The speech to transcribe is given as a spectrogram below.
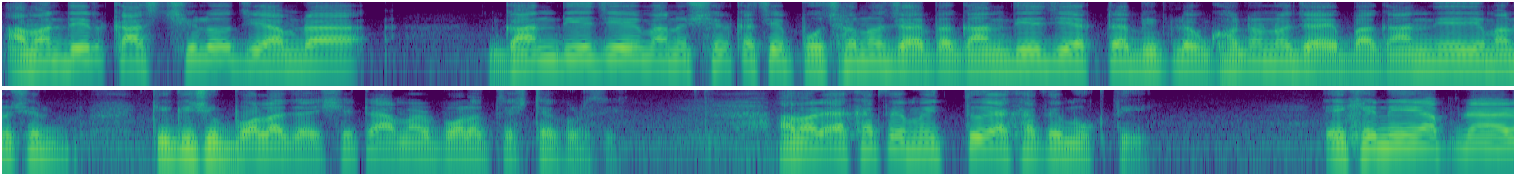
আমাদের কাজ ছিল যে আমরা গান দিয়ে যে মানুষের কাছে পৌঁছানো যায়, বা গান দিয়ে যে একটা বিপ্লব ঘটানো যায়, বা গান দিয়ে যে মানুষের কি কিছু বলা যায়, সেটা আমার বলার চেষ্টা করছি। আমার এক হাতে মৃত্যু, এক হাতে মুক্তি। এখানে আপনার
